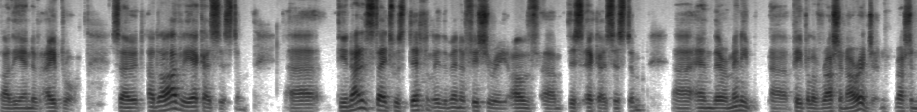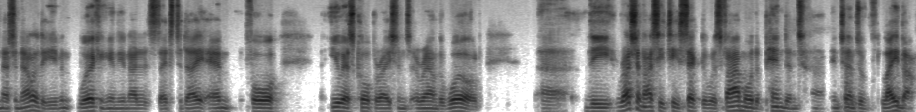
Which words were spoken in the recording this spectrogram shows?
by the end of April. So, a lively ecosystem the United States was definitely the beneficiary of um, this ecosystem, uh, and there are many uh, people of Russian origin, Russian nationality, even working in the United States today and for US corporations around the world. Uh, the Russian ICT sector was far more dependent uh, in terms of labor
